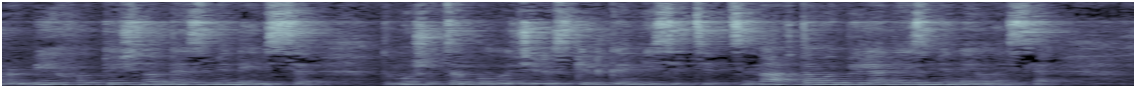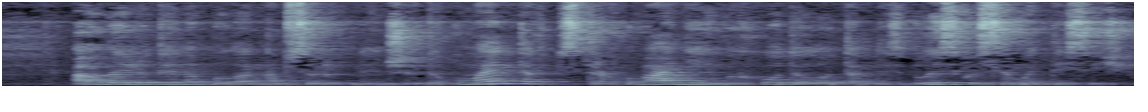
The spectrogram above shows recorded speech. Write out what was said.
пробіг фактично не змінився, тому що це було через кілька місяців. Ціна автомобіля не змінилася. Але людина була на абсолютно інших документах, страхування їй виходило там десь близько 7 тисяч.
